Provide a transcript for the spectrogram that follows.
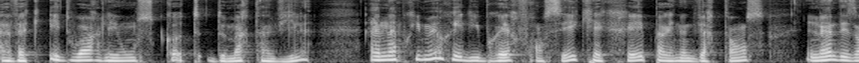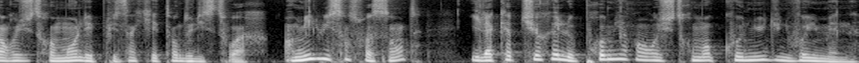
avec Édouard Léon Scott de Martinville, un imprimeur et libraire français qui a créé par inadvertance l'un des enregistrements les plus inquiétants de l'histoire. En 1860, il a capturé le premier enregistrement connu d'une voix humaine,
